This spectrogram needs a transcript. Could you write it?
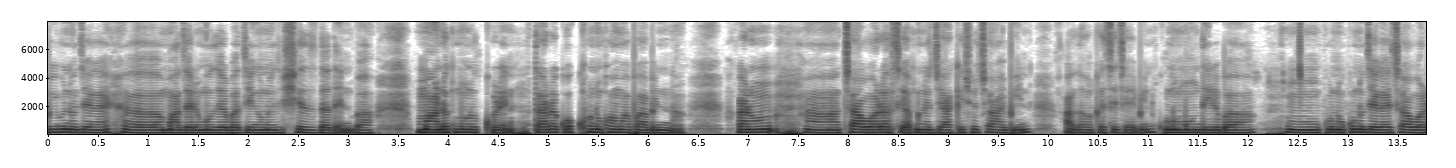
বিভিন্ন জায়গায় মাজারে মোজার বা যেগুলো সেজদা দেন বা মানত মনত করেন, তারা কখনো ক্ষমা পাবেন না। কারণ চাওয়ার আছে, আপনার যা কিছু চাইবেন, আল্লাহর কাছে চাইবেন। কোনো মন্দিরে বা কোনো কোনো জায়গায় চাওয়ার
